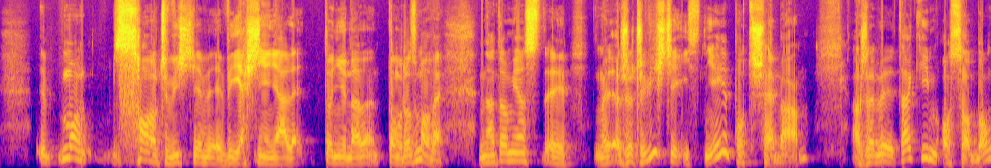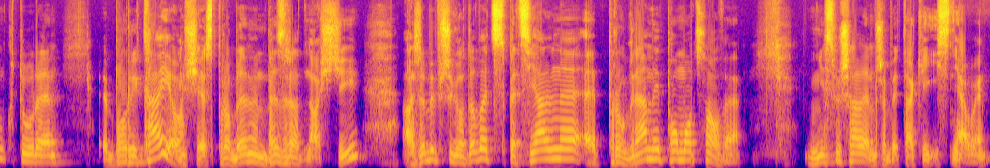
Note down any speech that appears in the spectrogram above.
Mo- Są oczywiście wyjaśnienia, ale to nie na tą rozmowę. Natomiast y, rzeczywiście istnieje potrzeba, ażeby takim osobom, które borykają się z problemem bezradności, ażeby przygotować specjalne e, programy pomocowe. Nie słyszałem, żeby takie istniały.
